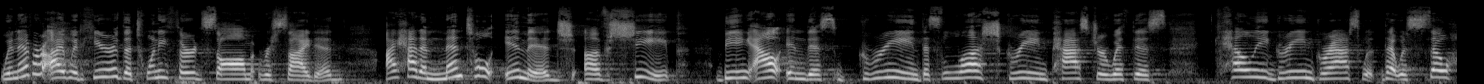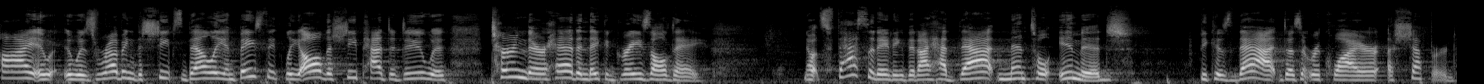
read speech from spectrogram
Whenever I would hear the 23rd psalm recited, I had a mental image of sheep being out in this green, this lush green pasture with this Kelly green grass that was so high, it, it, was rubbing the sheep's belly, and basically all the sheep had to do was turn their head and they could graze all day. Now it's fascinating that I had that mental image because that doesn't require a shepherd.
